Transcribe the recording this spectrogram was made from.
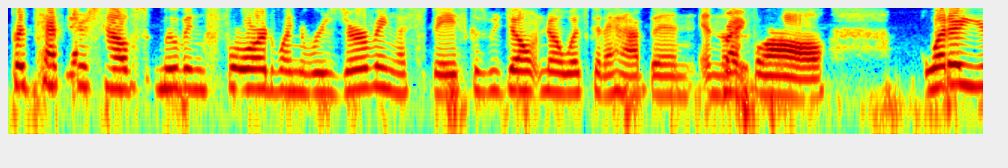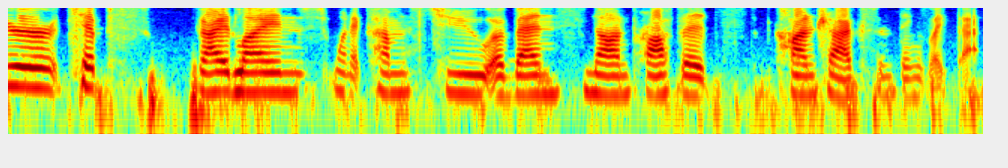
protect yourselves moving forward when reserving a space because we don't know what's going to happen in the right. fall. What are your tips, guidelines when it comes to events, nonprofits, contracts, and things like that?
